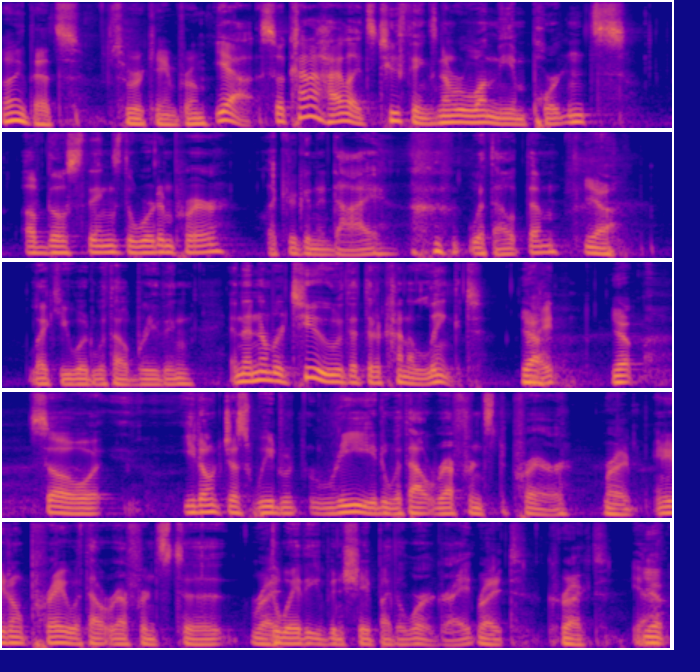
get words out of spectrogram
I think that's, where it came from. Yeah. So it kind of highlights two things. Number one, the importance of those things, the word and prayer, like you're going to die without them, Yeah. like you would without breathing. And then number two, that they're kind of linked, Yeah. right? Yep. So you don't just read, read without reference to prayer. Right. And you don't pray without reference to Right. the way that you've been shaped by the word, right? Right. Correct. Yeah. Yep.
